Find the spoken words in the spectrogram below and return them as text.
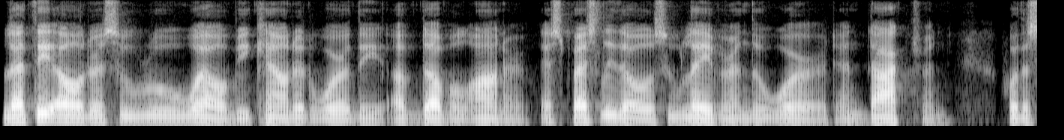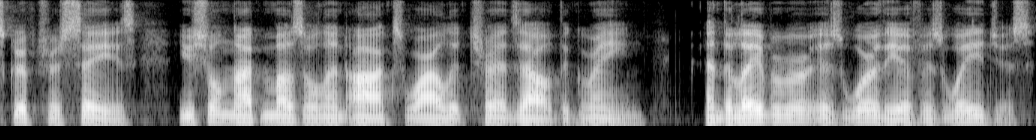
Let the elders who rule well be counted worthy of double honor, especially those who labor in the word and doctrine. For the Scripture says, You shall not muzzle an ox while it treads out the grain, and the laborer is worthy of his wages.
